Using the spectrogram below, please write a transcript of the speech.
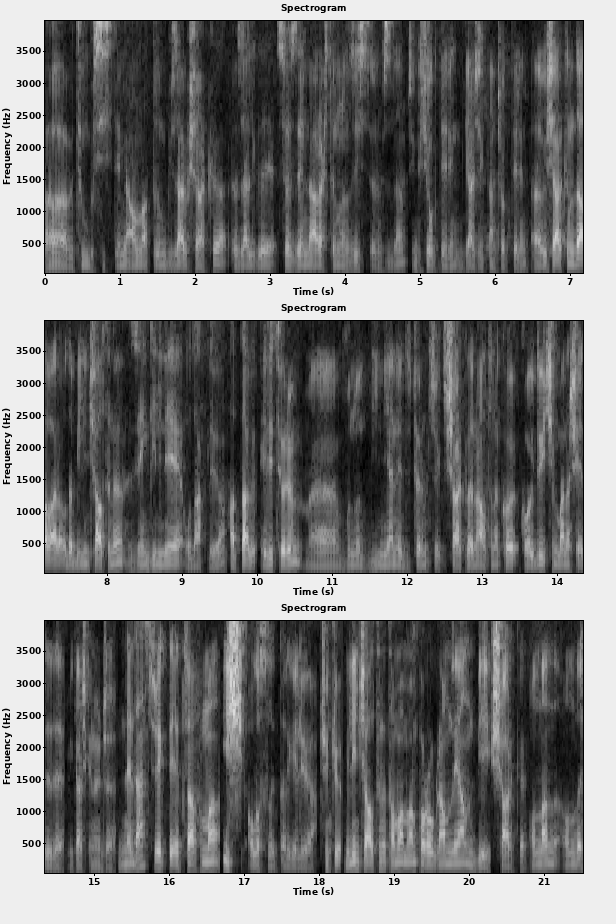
Ee, Bütün bu sistemi anlattığım güzel bir şarkı. Özellikle sözlerini araştırmanızı istiyorum sizden. Çünkü çok derin, gerçekten çok derin. Ee, Bir şarkım daha var. O da bilinçaltını zenginliğe odaklıyor. Hatta editörüm, e, bunu dinleyen editörüm sürekli şarkıların altına koy- koyduğu için bana şey dedi birkaç gün önce. Neden sürekli etrafıma iş olasılıkları geliyor? Çünkü bilinçaltını tamamen programlayan bir şarkı. Ondan onu da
